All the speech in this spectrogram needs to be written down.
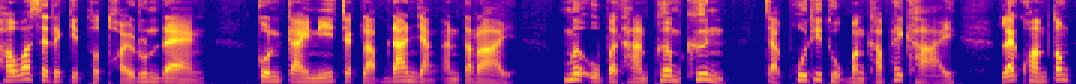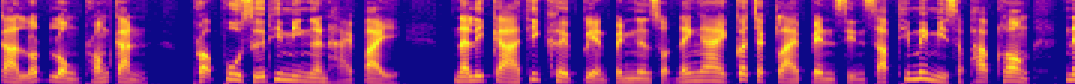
ภาวะเศรษฐกิจถดถอยรุนแรง กลไกนี้จะกลับด้านอย่างอันตราย เมื่ออุปทานเพิ่มขึ้นจากผู้ที่ถูกบังคับให้ขาย และความต้องการลดลงพร้อมกัน เพราะผู้ซื้อที่มีเงินหายไป นาฬิกาที่เคยเปลี่ยนเป็นเงินสดได้ง่าย ก็จะกลายเป็นสินทรัพย์ที่ไม่มีสภาพคล่อง ใน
